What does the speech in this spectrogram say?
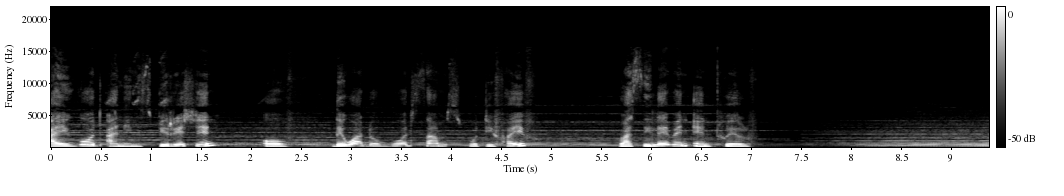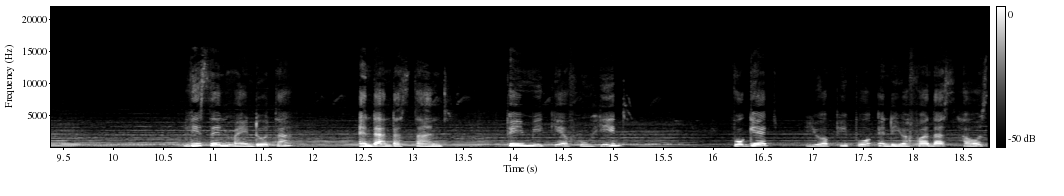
I got an inspiration of the word of God, Psalms 45, verse 11 and 12. Listen, my daughter, and understand. Pay me careful heed. Forget your people and your father's house,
